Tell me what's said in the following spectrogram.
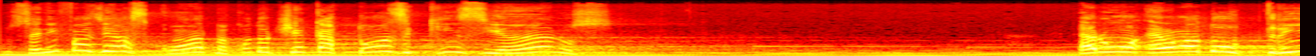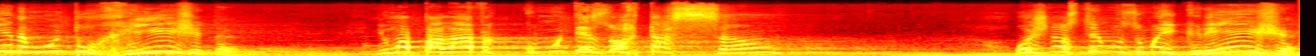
Não sei nem fazer as contas, mas quando eu tinha 14, 15 anos, era uma, era uma doutrina muito rígida. E uma palavra com muita exortação. Hoje nós temos uma igreja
